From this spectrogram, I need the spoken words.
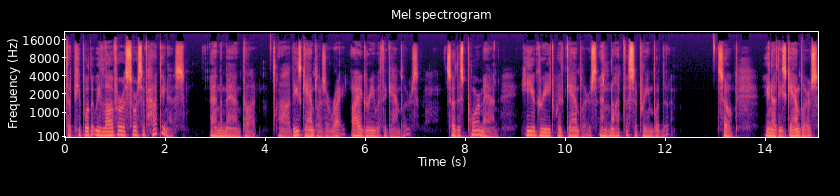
The people that we love are a source of happiness. And the man thought, ah, These gamblers are right. I agree with the gamblers. So this poor man, he agreed with gamblers and not the Supreme Buddha. So, you know, these gamblers,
